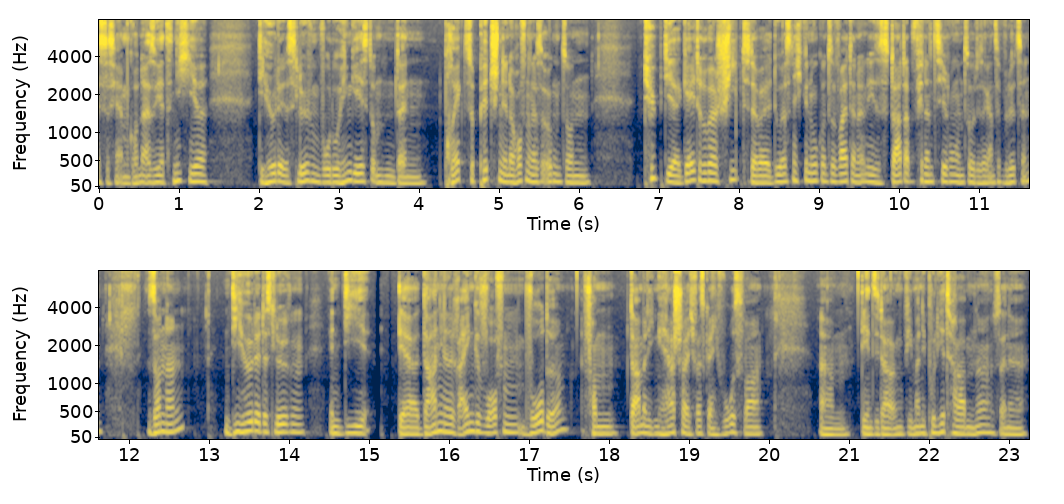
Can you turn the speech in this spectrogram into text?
ist das ja im Grunde. Also jetzt nicht hier die Höhle des Löwen, wo du hingehst, um dein Projekt zu pitchen, in der Hoffnung, dass irgend so ein Typ dir Geld rüber schiebt, weil du hast nicht genug und so weiter, ne? diese Startup-Finanzierung und so, dieser ganze Blödsinn, sondern die Höhle des Löwen, in die der Daniel reingeworfen wurde vom damaligen Herrscher, ich weiß gar nicht, wo es war, ähm, den sie da irgendwie manipuliert haben, ne? seine,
